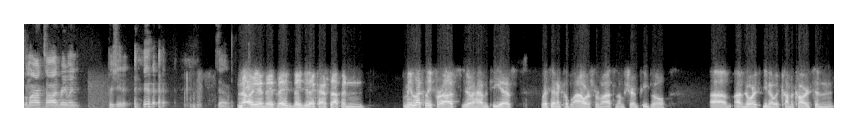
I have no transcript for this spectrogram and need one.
Lamar, Todd, Raymond, appreciate it. so. No, yeah, they they they do that kind of stuff, and I mean, luckily for us, you know, having TS within a couple hours from us, and I'm sure people um, up north, you know, with Comet Karts and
